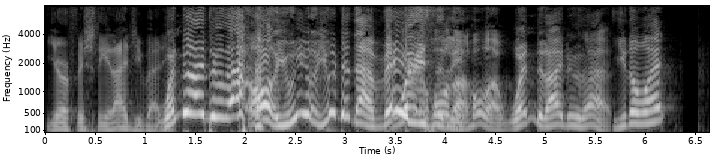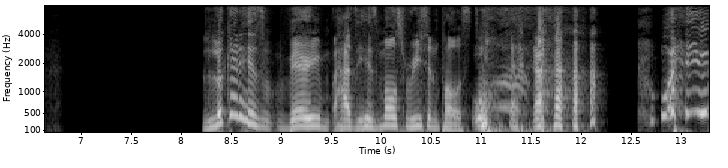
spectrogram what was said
You're officially an IG baddie. When did I do that? Oh, you, you you did that very When- recently. Hold on, hold on. When did I do that? You know what? Look at his very has his most recent post. What are you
